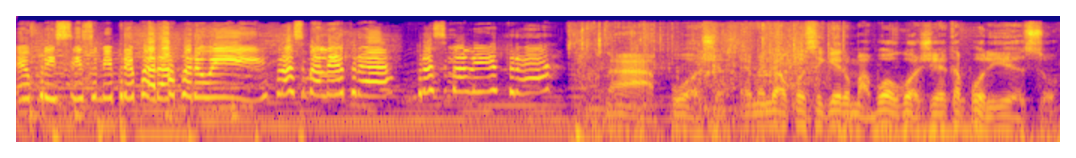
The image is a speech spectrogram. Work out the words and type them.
Eu Eu preciso me preparar para o I. Próxima letra! Próxima letra! Ah, poxa, é melhor conseguir uma boa gorjeta por isso.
